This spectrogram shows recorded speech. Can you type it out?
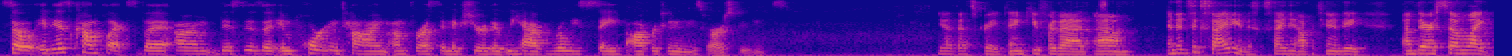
So it is complex, but um, this is an important time for us to make sure that we have really safe opportunities for our students. Yeah, that's great. Thank you for that. Um, and it's exciting, this exciting opportunity. Um, there are some like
